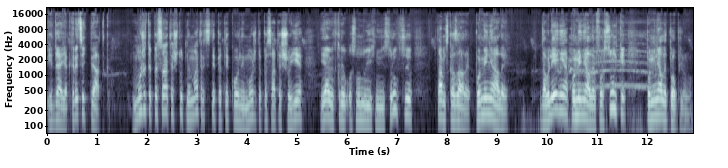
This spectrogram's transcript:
іде як 35-ка. Можете писати, що тут нема 35 коней, можете писати, що є. Я відкрив основну їхню інструкцію. Там сказали, поміняли давлення, поміняли форсунки, поміняли топливну.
